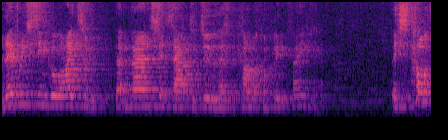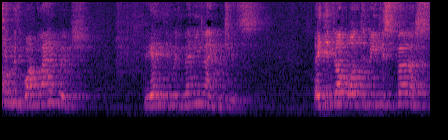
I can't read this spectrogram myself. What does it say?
And every single item that man sets out to do has become a complete failure. They started with one language, they ended with many languages. They did not want to be dispersed.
